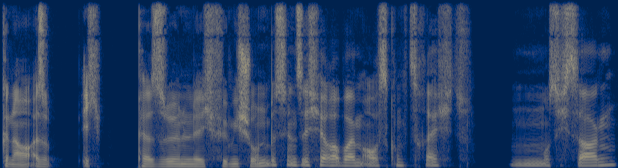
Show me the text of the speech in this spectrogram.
Genau, also ich persönlich fühle mich schon ein bisschen sicherer beim Auskunftsrecht, muss ich sagen.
